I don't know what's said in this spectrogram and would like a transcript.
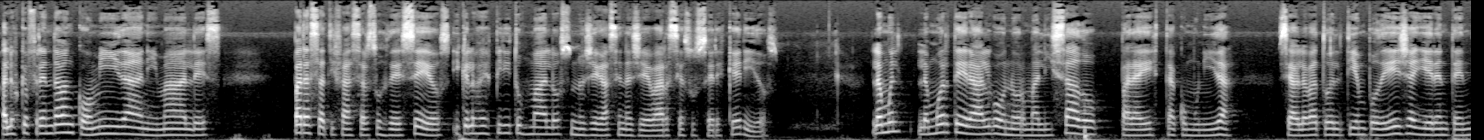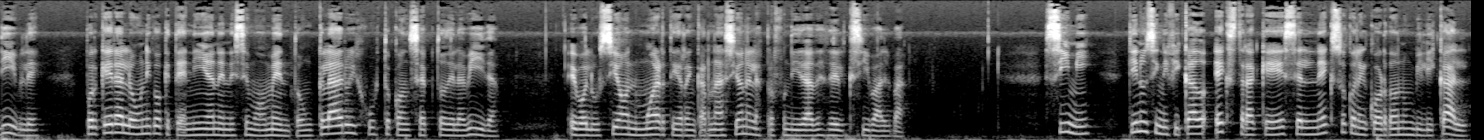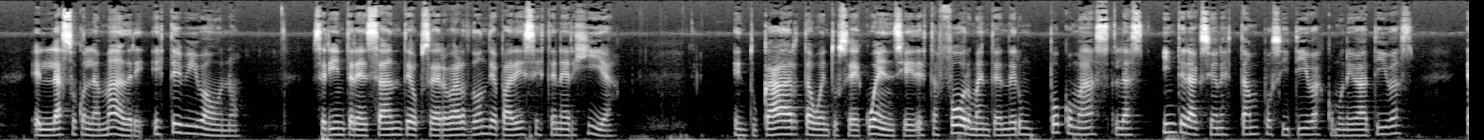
a los que ofrendaban comida, animales, para satisfacer sus deseos y que los espíritus malos no llegasen a llevarse a sus seres queridos. La, la muerte era algo normalizado para esta comunidad se hablaba todo el tiempo de ella y era entendible, porque era lo único que tenían en ese momento, un claro y justo concepto de la vida, evolución, muerte y reencarnación en las profundidades del Xibalba. Simi tiene un significado extra que es el nexo con el cordón umbilical, el lazo con la madre, esté viva o no. Sería interesante observar dónde aparece esta energía, en tu carta o en tu secuencia y de esta forma entender un poco más las interacciones tan positivas como negativas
